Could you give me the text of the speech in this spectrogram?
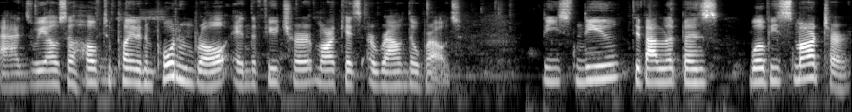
and we also hope to play an important role in the future markets around the world. These new developments will be smarter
